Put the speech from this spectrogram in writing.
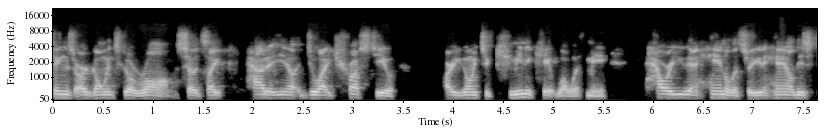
things are going to go wrong. So it's like, how do you know? Do I trust you? Are you going to communicate well with me? How are you going to handle this? Are you going to handle these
